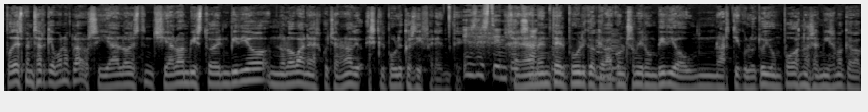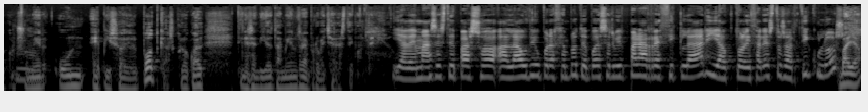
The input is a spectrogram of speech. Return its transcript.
puedes pensar que, bueno, claro, si ya, lo, si ya lo han visto en vídeo, no lo van a escuchar en audio, es que el público es diferente. Es distinto, Generalmente exacto. el público que va a consumir un vídeo o un artículo tuyo, un post, no es el mismo que va a consumir un episodio del podcast, con lo cual tiene sentido también reaprovechar este contenido. Y además este paso al audio, por ejemplo, te puede servir para reciclar y actualizar estos artículos Vaya.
